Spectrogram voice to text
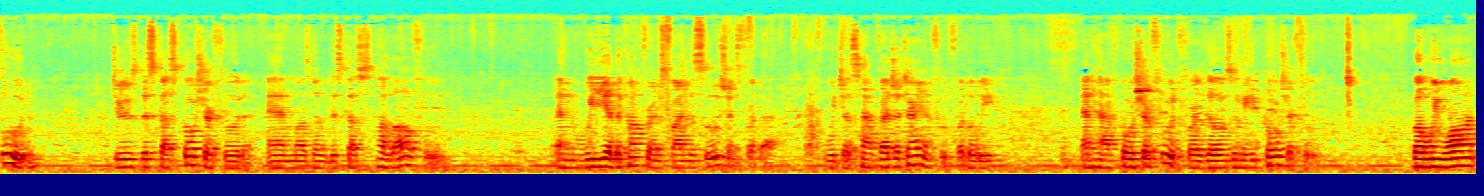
food, Jews discuss kosher food and Muslims discuss halal food. And we at the conference find the solutions for that. We just have vegetarian food for the week and have kosher food for those who need kosher food. But we want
